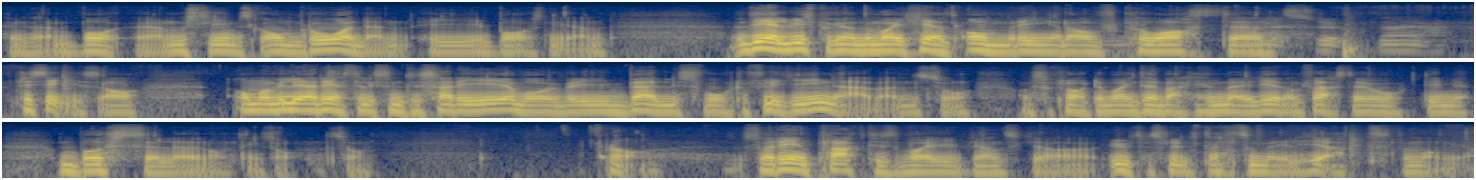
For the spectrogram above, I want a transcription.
äh, muslimska områden i Bosnien. Delvis på grund av att de var helt omringade av kroater. Precis, ja. Om man ville resa liksom till Sarajevo var det väldigt svårt att flyga in även. Så, och såklart, det var inte verkligen möjligt. De flesta åkte med buss eller någonting sånt. Så, ja, så rent praktiskt var det ganska utesluten som möjlighet för många.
